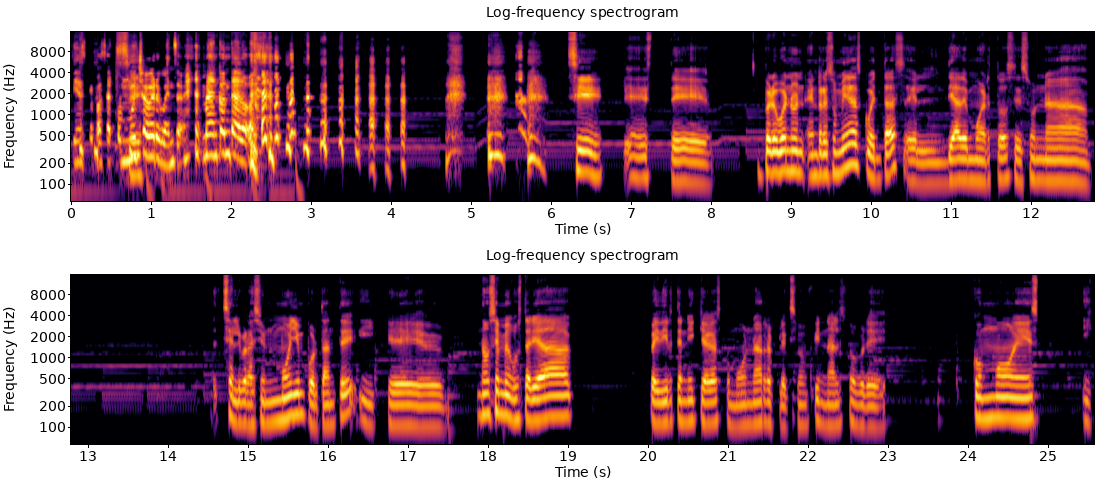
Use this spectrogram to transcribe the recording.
tienes que pasar con mucha vergüenza. Me han contado. Sí, este. Pero bueno, en resumidas cuentas, el Día de Muertos es una celebración muy importante y que, no sé, me gustaría pedirte, Nick, que hagas como una reflexión final sobre cómo es y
